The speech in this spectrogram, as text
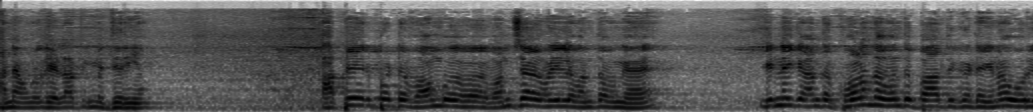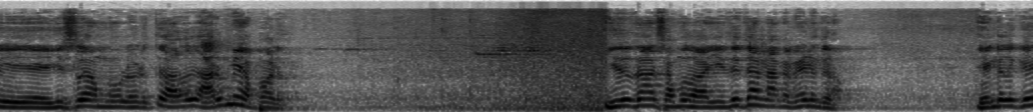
ஆனால் அவங்களுக்கு எல்லாத்துக்குமே தெரியும். அப்பேற்பட்ட வம்ப வம்ச வழியில் வந்தவங்க இன்றைக்கி அந்த குழந்தை வந்து பார்த்துக்கிட்டிங்கன்னா ஒரு இஸ்லாம் நூல் எடுத்து அழகு அருமையாக பாடுது இதுதான் சமுதாயம் இதுதான் நாங்கள் வேணுங்கிறோம். எங்களுக்கு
